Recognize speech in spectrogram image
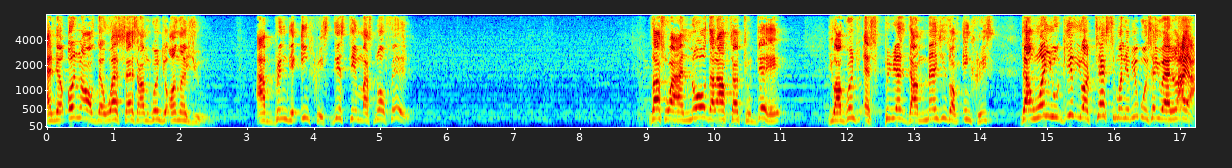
And the owner of the word says, I'm going to honor you. I bring the increase. This team must not fail. That's why I know that after today, you are going to experience dimensions of increase. That when you give your testimony, people will say you are a liar.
